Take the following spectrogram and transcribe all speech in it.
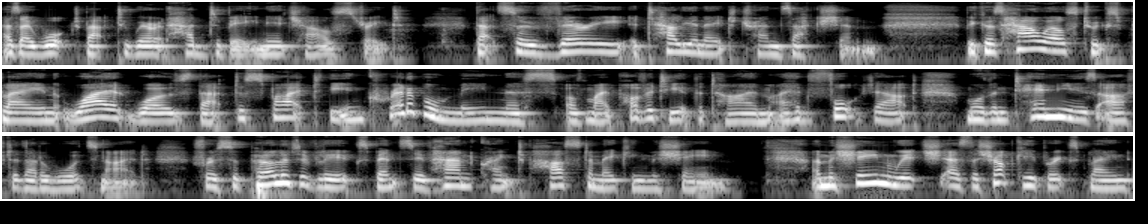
as I walked back to where it had to be near Charles Street that so very Italianate transaction. Because how else to explain why it was that despite the incredible meanness of my poverty at the time, I had forked out more than 10 years after that awards night for a superlatively expensive hand cranked pasta making machine. A machine which, as the shopkeeper explained,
